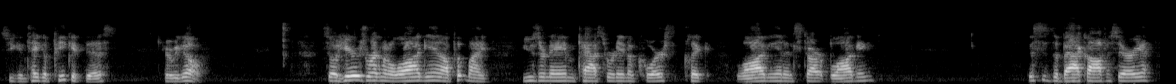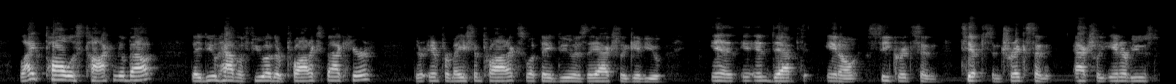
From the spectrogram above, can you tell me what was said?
So you can take a peek at this. Here we go. So here's where I'm going to log in. I'll put my username and password in, of course. Click log in and start blogging. This is the back office area. Like Paul was talking about, they do have a few other products back here. They're information products. What they do is they actually give you in, in-depth, you know, secrets and tips and tricks and actually interviews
